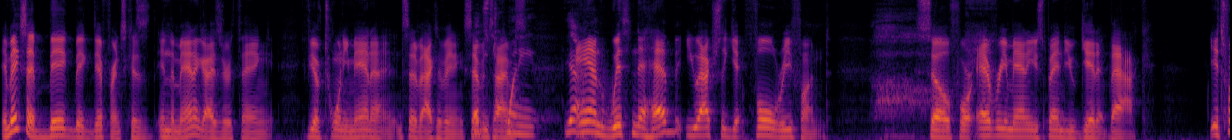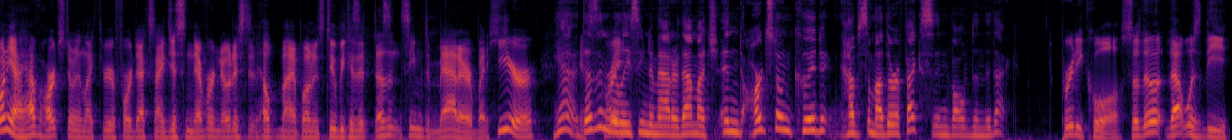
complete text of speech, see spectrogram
It makes a big, big difference because in the mana geyser thing, if you have 20 mana, instead of activating seven That's times, 20 yeah. and with Neheb, you actually get full refund. so for every mana you spend, you get it back. It's funny, I have Heartstone in like three or four decks, and I just never noticed it helped my opponents too because it doesn't seem to matter. But here, Yeah, it doesn't great. really seem to matter that much. And Heartstone could have some other effects involved in the deck. Pretty cool. So th- that was the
